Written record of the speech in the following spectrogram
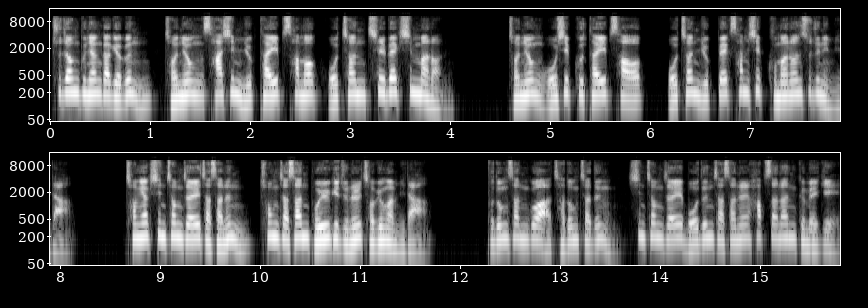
추정 분양 가격은 전용 46타입 3억 5,710만원, 전용 59타입 4억 5,639만원 수준입니다. 청약 신청자의 자산은 총 자산 보유 기준을 적용합니다. 부동산과 자동차 등 신청자의 모든 자산을 합산한 금액이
